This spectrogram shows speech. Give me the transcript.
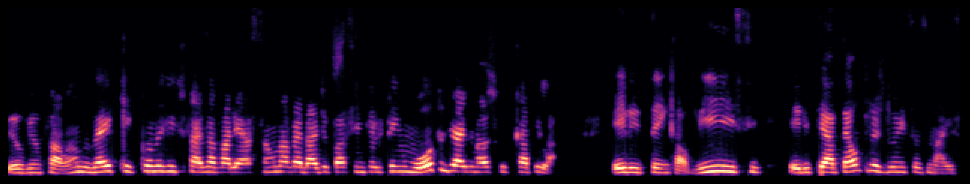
eu vinha falando, né? Que quando a gente faz a avaliação, na verdade, o paciente ele tem um outro diagnóstico capilar. Ele tem calvície, ele tem até outras doenças mais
